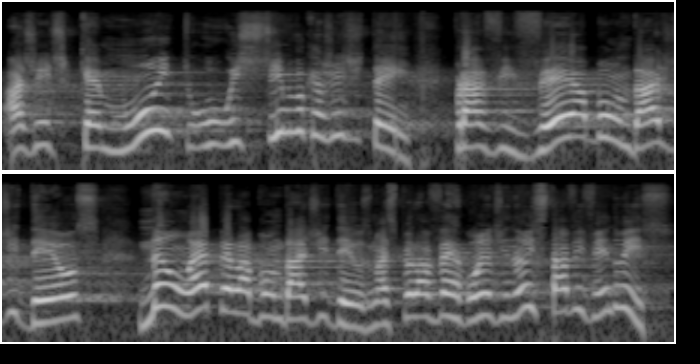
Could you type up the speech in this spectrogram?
a gente quer muito, o estímulo que a gente tem para viver a bondade de Deus, não é pela bondade de Deus, mas pela vergonha de não estar vivendo isso.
